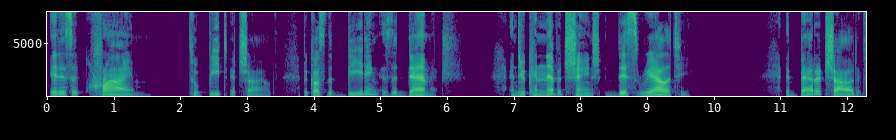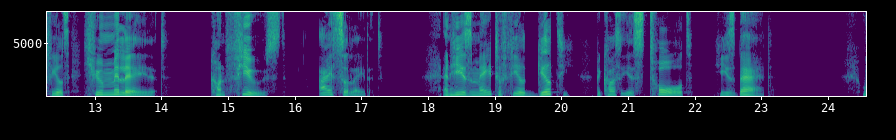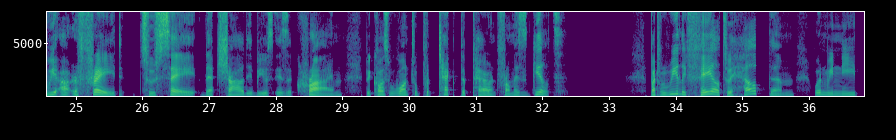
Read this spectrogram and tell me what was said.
It is a crime to beat a child because the beating is the damage, and you can never change this reality. A battered child feels humiliated, confused, isolated, and he is made to feel guilty because he is told he is bad we are afraid to say that child abuse is a crime because we want to protect the parent from his guilt. But we really fail to help them when we need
